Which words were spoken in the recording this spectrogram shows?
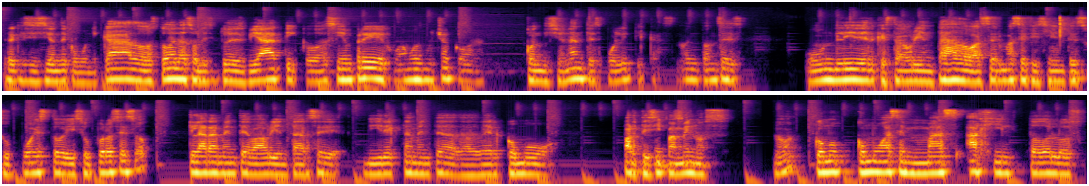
requisición de comunicados, todas las solicitudes viáticos, siempre jugamos mucho con condicionantes políticas, ¿no? Entonces, un líder que está orientado a hacer más eficiente su puesto y su proceso, claramente va a orientarse directamente a, ver cómo participa menos, ¿no? Cómo, cómo hace más ágil todos los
